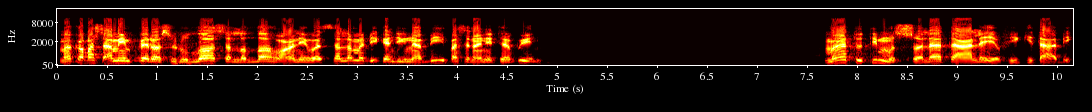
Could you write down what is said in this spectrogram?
Maka pas amin pe Rasulullah sallallahu alaihi wasallam di kanjing Nabi pas nanya tabiin. Ma tutimmus salata alayya fi kitabik.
